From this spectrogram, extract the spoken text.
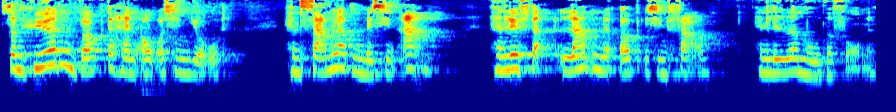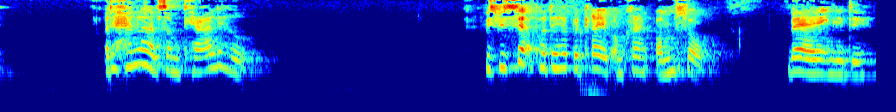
Som hyrden vogter han over sin jord. Han samler dem med sin arm. Han løfter lammene op i sin favn. Han leder moderforne. Og det handler altså om kærlighed. Hvis vi ser på det her begreb omkring omsorg, hvad er egentlig det?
